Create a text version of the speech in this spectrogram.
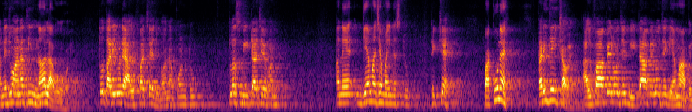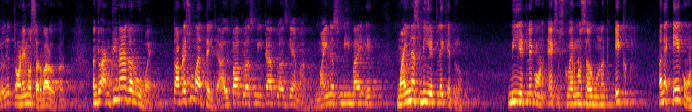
અને જો આનાથી ન લાવવો હોય, તો તારી જોડે આલ્ફા છે જ one upon two plus beta છે વન. અને ગેમાં છે માઇનસ ટુ. ઠીક છે? પાકું ને? તારી જે ઈચ્છા હોય, આલ્ફા આપેલો છે, બીટા આપેલો છે, ગેમા આપેલો છે, ત્રણેયનો સરવાળો કર. અને જો આનાથી ના કરવું હોય, તો આપણે શું વાત થઈ છે? Alpha plus beta plus gamma, minus b by a. Minus b એટલે કેટલો? બી એટલે કોણ? એક્સ સ્ક્વેરનો સહગુણક એક અને એ કોણ?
